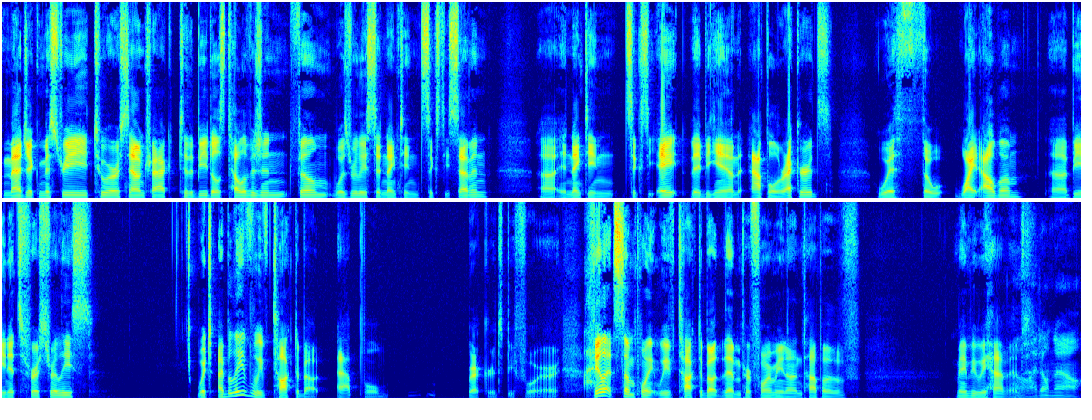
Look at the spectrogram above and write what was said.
Magic Mystery Tour soundtrack to the Beatles television film was released in 1967. Uh, in 1968, they began Apple Records with the White Album uh, being its first release, which I believe we've talked about Apple Records before. I feel at some point we've talked about them performing on top of. Maybe we haven't. Oh, I don't know.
